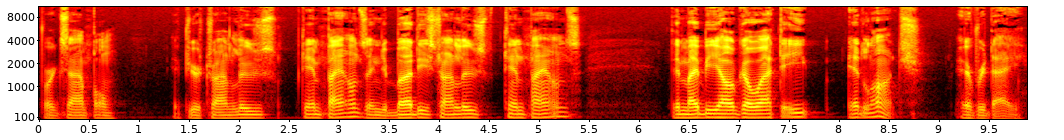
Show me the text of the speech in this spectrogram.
For example, if you're trying to lose 10 pounds and your buddy's trying to lose 10 pounds, then maybe y'all go out to eat at lunch every day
